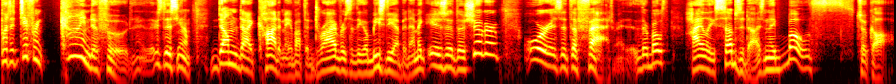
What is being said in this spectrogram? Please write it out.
but a different kind of food. There's this you know, dumb dichotomy about the drivers of the obesity epidemic. Is it the sugar, or is it the fat? They're both highly subsidized, and they both took off.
